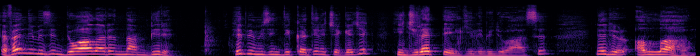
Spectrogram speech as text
Efendimizin dualarından biri, hepimizin dikkatini çekecek hicretle ilgili bir duası. Ne diyor? Allah'ım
